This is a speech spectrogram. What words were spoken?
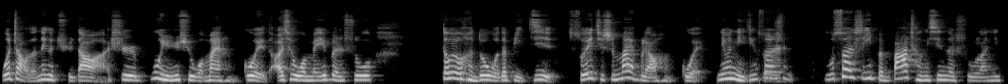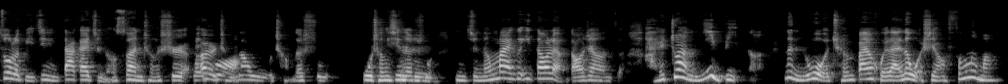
我找的那个渠道啊是不允许我卖很贵的，而且我每一本书都有很多我的笔记，所以其实卖不了很贵。因为你已经算是不算是一本八成新的书了，你做了笔记，你大概只能算成是二成到五成的书，五成新的书，嗯你只能卖个一刀两刀这样子，还赚了一笔呢。那你如果我全搬回来，那我是要疯了吗？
